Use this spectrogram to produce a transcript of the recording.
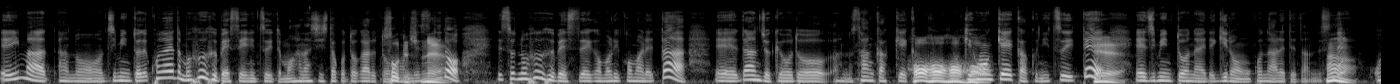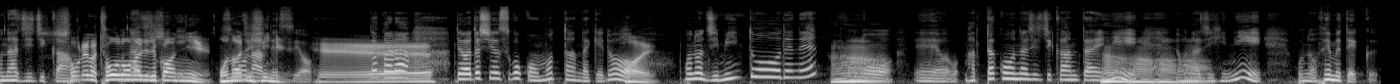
えー今あの自民党でこの間も夫婦別姓についてもお話ししたことがあると思うんですけどでその夫婦別姓が盛り込まれた、えー男女共同あの三角計画の基本計画について、ええ。えー自民党内で議論行われてたんですね、同じ時間。それがちょうど同じ時間に、同じ日に。ですよ。だからで私はすごく思ったんだけど、はい、この自民党でね、うん。このえー全く同じ時間帯に、同じ日にこのフェムテック、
